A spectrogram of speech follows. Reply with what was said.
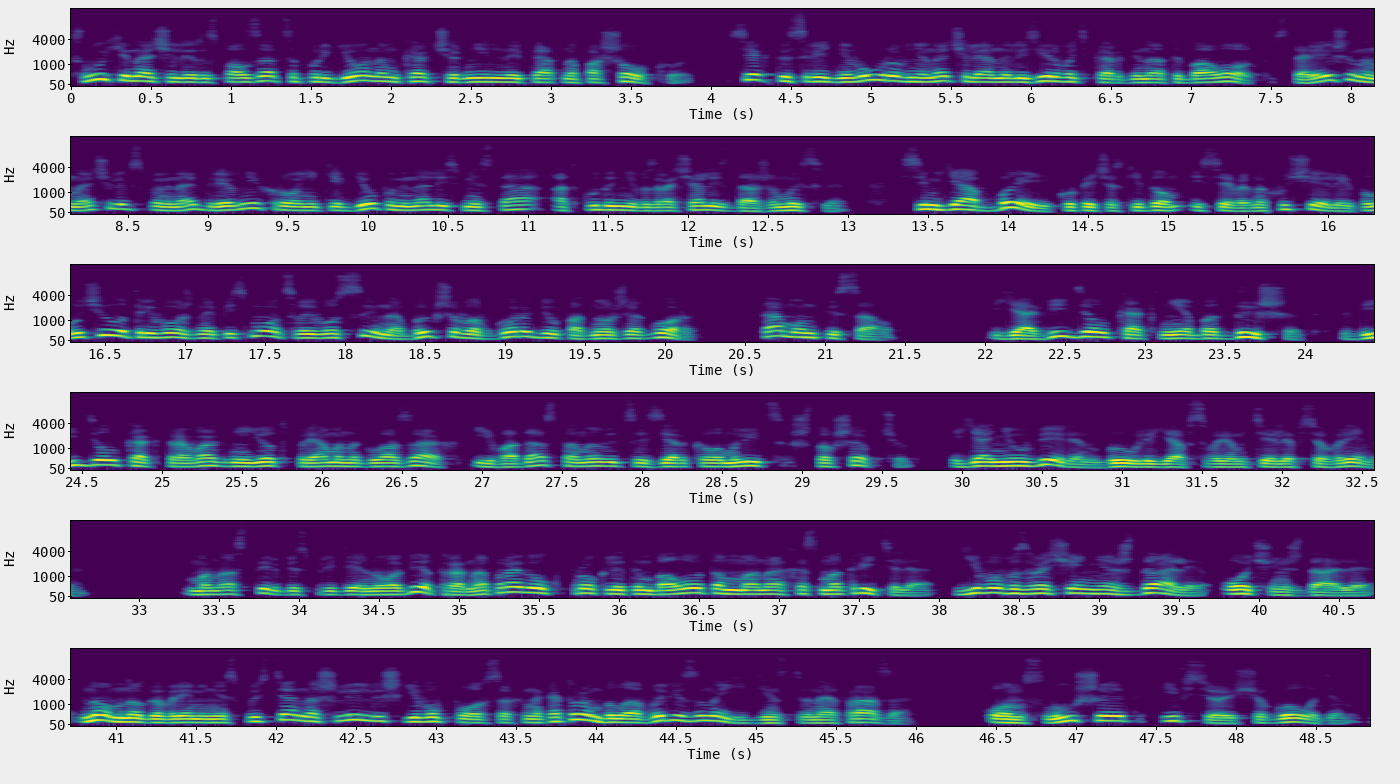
Слухи начали расползаться по регионам, как чернильные пятна по шелку. Секты среднего уровня начали анализировать координаты болот, старейшины начали вспоминать древние хроники, где упоминались места, откуда не возвращались даже мысли. Семья Бэй, купеческий дом из северных ущелий, получила тревожное письмо от своего сына, бывшего в городе у подножия гор. Там он писал «Я видел, как небо дышит, видел, как трава гниет прямо на глазах, и вода становится зеркалом лиц, что шепчут. Я не уверен, был ли я в своем теле все время. Монастырь Беспредельного Ветра направил к проклятым болотам монаха-смотрителя. Его возвращение ждали, очень ждали, но много времени спустя нашли лишь его посох, на котором была вырезана единственная фраза «Он слушает и все еще голоден».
